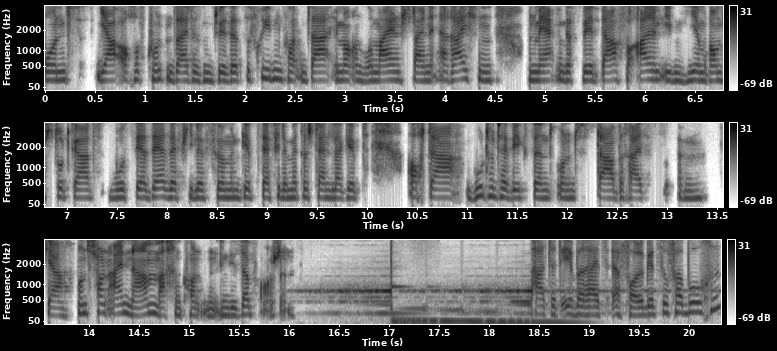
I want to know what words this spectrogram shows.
Und ja, auch auf Kundenseite sind wir sehr zufrieden, konnten da immer unsere Meilensteine erreichen und merken, dass wir da vor allem eben hier im Raum Stuttgart, wo es ja sehr, sehr viele Firmen gibt, sehr viele Mittelständler gibt, auch da gut unterwegs sind und da bereits ähm, ja uns schon einen Namen machen konnten in dieser Branche. Hattet ihr bereits Erfolge zu verbuchen?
